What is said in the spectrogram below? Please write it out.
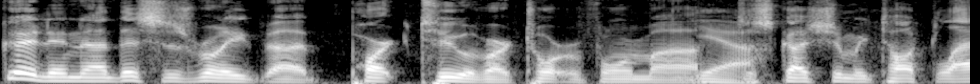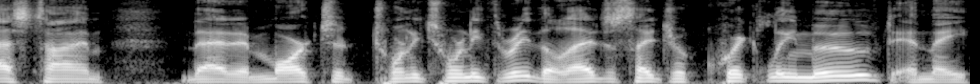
Good, and uh, this is really uh, part two of our tort reform uh, Yeah. discussion. We talked last time that in March of 2023, the legislature quickly moved and they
